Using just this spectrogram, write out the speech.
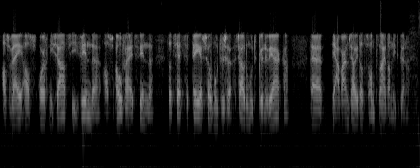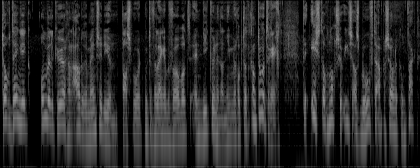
als wij als organisatie vinden, als overheid vinden... dat ZZP'ers zo moeten, zouden moeten kunnen werken... Uh, ja, waarom zou je dat als ambtenaar dan niet kunnen? Toch denk ik onwillekeurig aan oudere mensen die hun paspoort moeten verlengen bijvoorbeeld... en die kunnen dan niet meer op dat kantoor terecht. Er is toch nog zoiets als behoefte aan persoonlijk contact?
